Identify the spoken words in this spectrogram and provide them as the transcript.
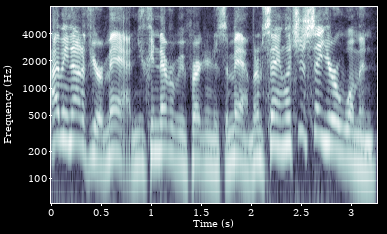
I mean, not if you're a man. You can never be pregnant as a man. But I'm saying, let's just say you're a woman.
